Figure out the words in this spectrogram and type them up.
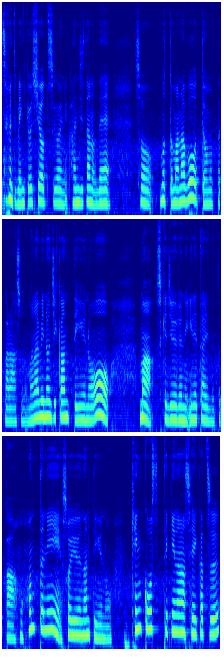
詰めて勉強しようってすごいね感じたのでそうもっと学ぼうって思ったからその学びの時間っていうのをまあスケジュールに入れたりだとかもう本当にそういう何て言うの健康的な生活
